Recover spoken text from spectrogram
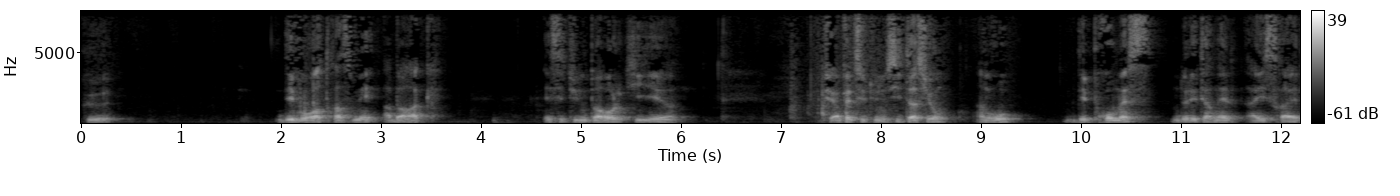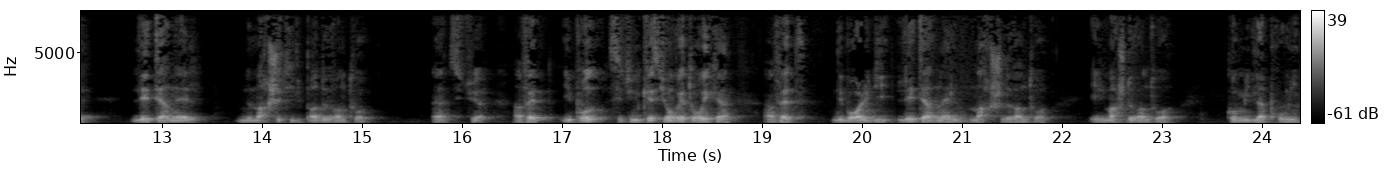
que Déborah transmet à Barak. Et c'est une parole qui, euh, en fait, c'est une citation, en gros, des promesses de l'Éternel à Israël. L'Éternel ne marche-t-il pas devant toi? Hein, En fait, c'est une question rhétorique. Hein. En fait, Déborah lui dit, l'Éternel marche devant toi, et il marche devant toi, comme il l'a promis.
